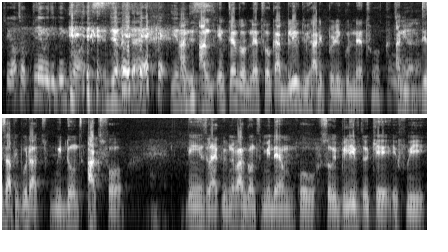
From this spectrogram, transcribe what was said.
So you want to play with the big boys. Do you understand? You know, And, this, and in terms of network, I believed we had a pretty good network. be and these are people that we don't ask for things like we've never gone to meet them. Oh, so we believed, okay, if we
